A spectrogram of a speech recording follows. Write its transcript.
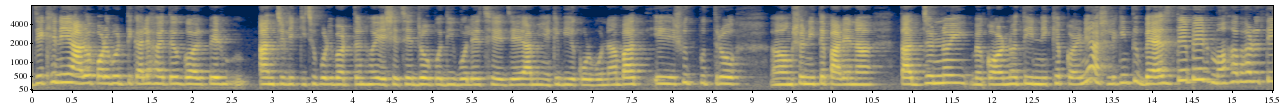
যেখানে আরও পরবর্তীকালে হয়তো গল্পের আঞ্চলিক কিছু পরিবর্তন হয়ে এসেছে। দ্রৌপদী বলেছে যে, আমি একে বিয়ে করব না। বা এ সুতপুত্র অংশ নিতে পারে না। তার জন্যই কর্ণ তীর নিক্ষেপ করেনি। আসলে কিন্তু ব্যাসদেবের মহাভারতে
